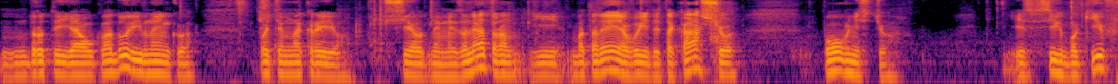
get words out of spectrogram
дроти я укладу рівненько, потім накрию ще одним ізолятором, і батарея вийде така, що повністю із всіх боків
